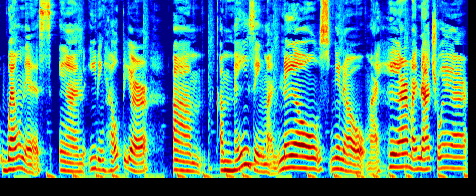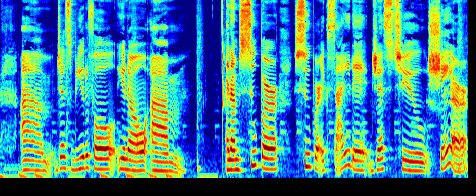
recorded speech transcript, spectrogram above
wellness and eating healthier um amazing. My nails you know my hair my natural hair um, just beautiful, you know. Um, and I'm super, super excited just to share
